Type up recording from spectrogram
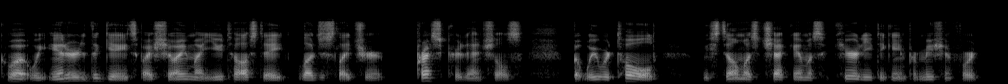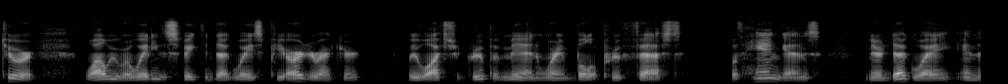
Quote, We entered the gates by showing my Utah State Legislature press credentials, but we were told we still must check in with security to gain permission for a tour. While we were waiting to speak to Dugway's PR director, we watched a group of men wearing bulletproof vests with handguns near Dugway in,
